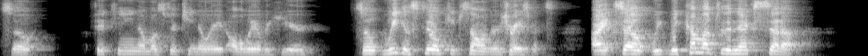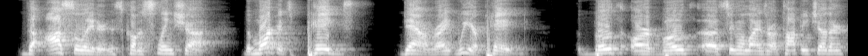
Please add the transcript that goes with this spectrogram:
So 15, almost 1508, all the way over here. So we can still keep selling retracements. All right, so we, we come up to the next setup. The oscillator, this is called a slingshot. The market's pegged down, right? We are pegged. Both are both uh, signal lines are on top of each other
